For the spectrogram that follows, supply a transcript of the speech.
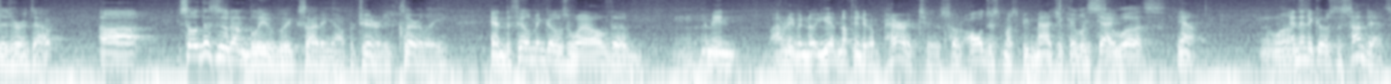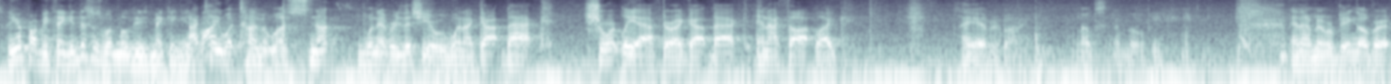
it turns out. Uh, so this is an unbelievably exciting opportunity, clearly, and the filming goes well. The, I mean, I don't even know. You have nothing to compare it to, so it all just must be magic It every was, day. it was. Yeah. And then it goes to Sundance. So you're probably thinking, this is what movie making is I like. tell you what time it was. Not whenever this year when I got back. Shortly after I got back, and I thought like, "Hey everybody, love seeing a movie." and I remember being over at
